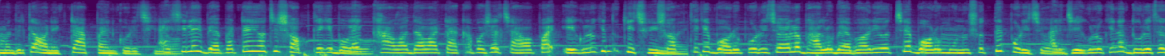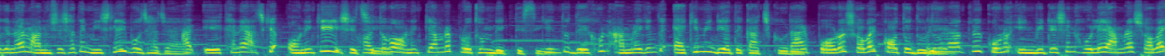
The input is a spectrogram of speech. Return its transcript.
আমাদেরকে অনেকটা আপ্যায়ন করেছিল। অ্যাকচুয়ালি এই ব্যাপারটাই হচ্ছে সব থেকে বড়। খাওয়া দাওয়া টাকা পয়সা চাওয়া পাওয়া এগুলো কিন্তু কিছুই সব থেকে বড় পরিচয় হলো ভালো ব্যবহারই হচ্ছে বড় মনুষ্যত্বের পরিচয়। আর যেগুলো কিনা দূরে থেকে নয় মানুষের সাথে মিশলেই বোঝা যায়। আর এখানে আজকে অনেকেই এসেছে। হয়তোবা অনেককে আমরা প্রথম দেখতেছি। কিন্তু দেখুন আমরা কিন্তু একই মিডিয়াতে কাজ করি। তারপরও সবাই কত দূরে। শুধুমাত্র কোনো ইনভিটেশন হলে আমরা সবাই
